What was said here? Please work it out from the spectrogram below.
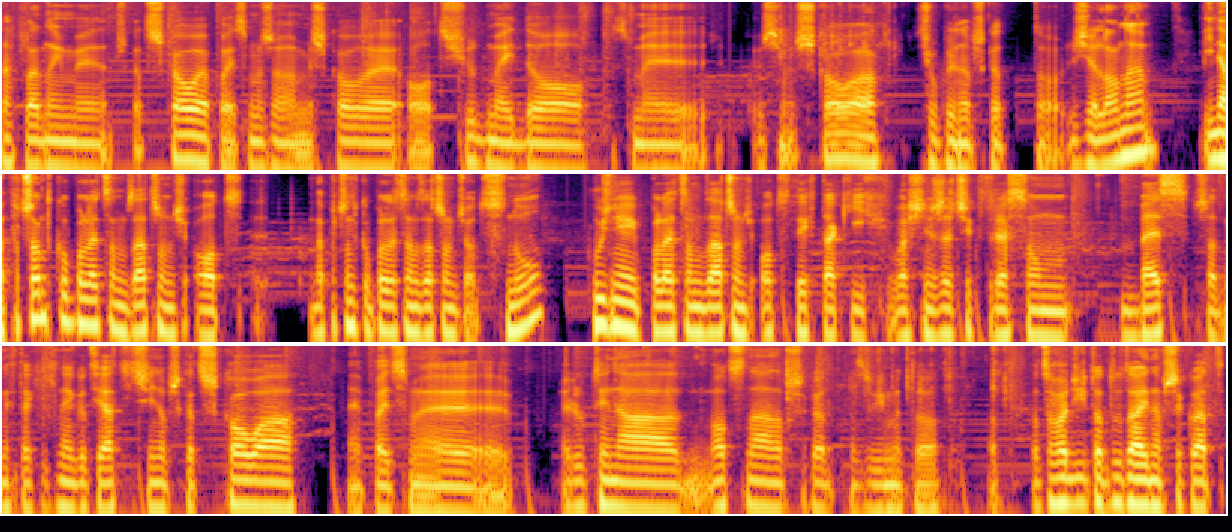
zaplanujmy na przykład szkołę, powiedzmy, że mamy szkołę od 7 do powiedzmy, powiedzmy szkoła, zróbmy na przykład to zielone i na początku polecam zacząć od na początku polecam zacząć od snu, później polecam zacząć od tych takich właśnie rzeczy, które są bez żadnych takich negocjacji, czyli na przykład szkoła, e, powiedzmy rutyna nocna, na przykład nazwijmy to. O, co chodzi, to tutaj na przykład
